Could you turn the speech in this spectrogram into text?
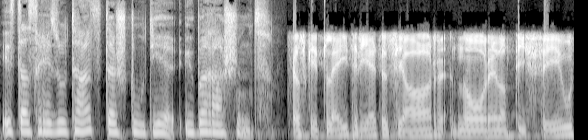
ist das Resultat der Studie überraschend. Es gibt leider jedes Jahr noch relativ viele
